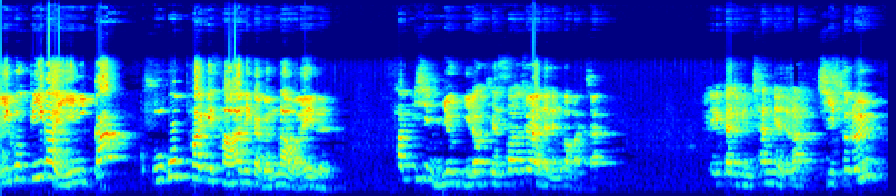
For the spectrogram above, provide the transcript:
2고 B가 2니까 9 곱하기 4 하니까 몇 나와, A는? 36 이렇게 써줘야 되는 거 맞아? 여기까지 괜찮니, 얘들아? 지수를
